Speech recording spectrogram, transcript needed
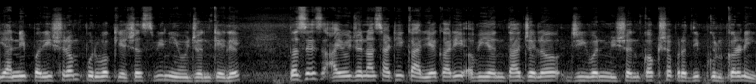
यांनी परिश्रमपूर्वक यशस्वी नियोजन केले. तसेच आयोजनासाठी कार्यकारी अभियंता जल जीवन मिशन कक्ष प्रदीप कुलकर्णी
